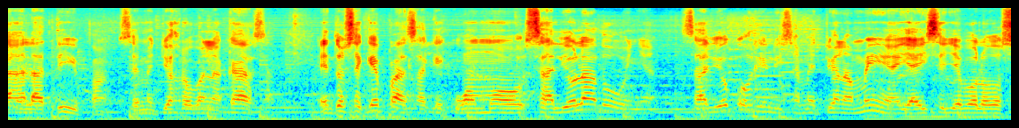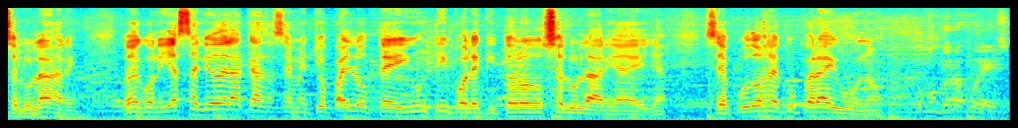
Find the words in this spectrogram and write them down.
la, la tipa se metió a robar en la casa. Entonces, ¿qué pasa? Que como salió la doña, salió corriendo y se metió en la mía y ahí se llevó los dos celulares. Entonces, cuando ella salió de la casa, se metió para el hotel y un tipo le quitó los dos celulares a ella. Se pudo recuperar uno. ¿Cómo que fue eso?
